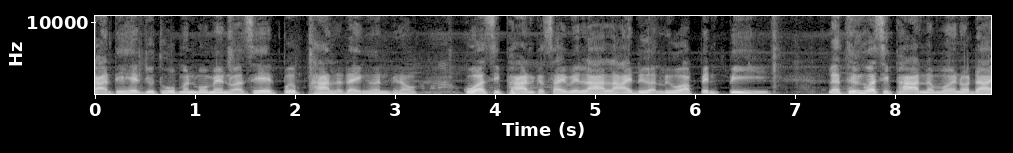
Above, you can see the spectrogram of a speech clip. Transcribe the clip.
การที่เฮ็ด YouTube มันบ่แม่นว่าสิเฮ็ดปึ๊บผ่านแล้วได้เงินพี่น้อง กว่าสิผ่านก็ใช้เวลาหลายเดือนหรือว่าเป็นปี และถึงว่าสิผ่านนะบ่แม่นว่าได้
